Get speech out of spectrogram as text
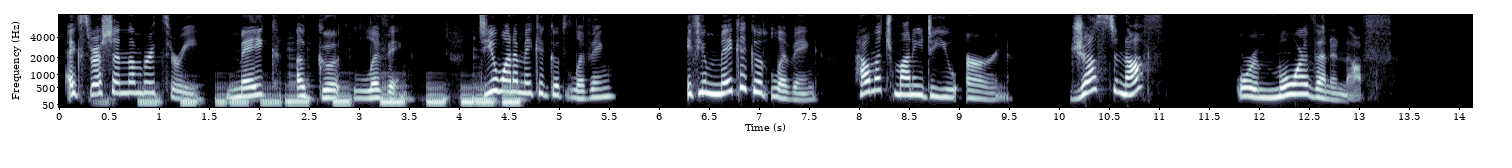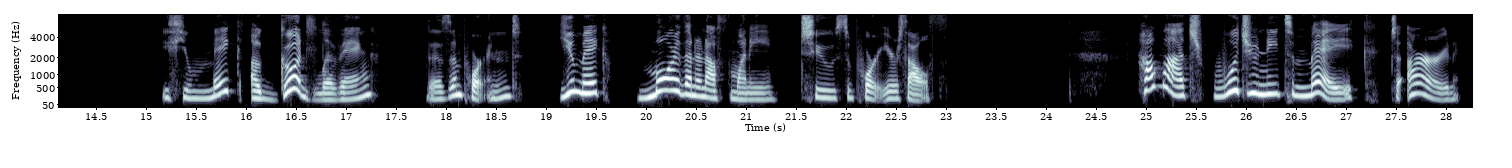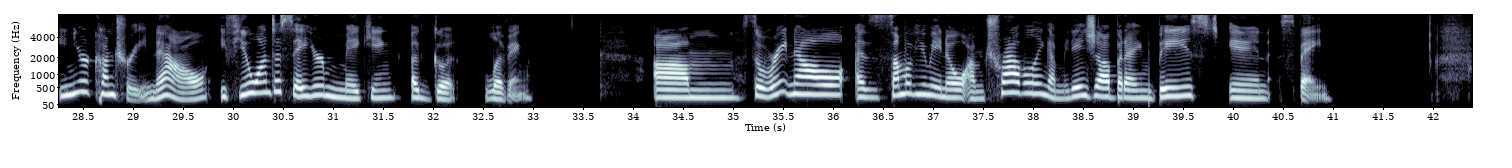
Expression number three make a good living. Do you want to make a good living? If you make a good living, how much money do you earn? Just enough or more than enough? If you make a good living, that's important, you make more than enough money to support yourself. How much would you need to make to earn in your country now if you want to say you're making a good living? Um, so right now, as some of you may know, I'm traveling, I'm in Asia, but I'm based in Spain.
